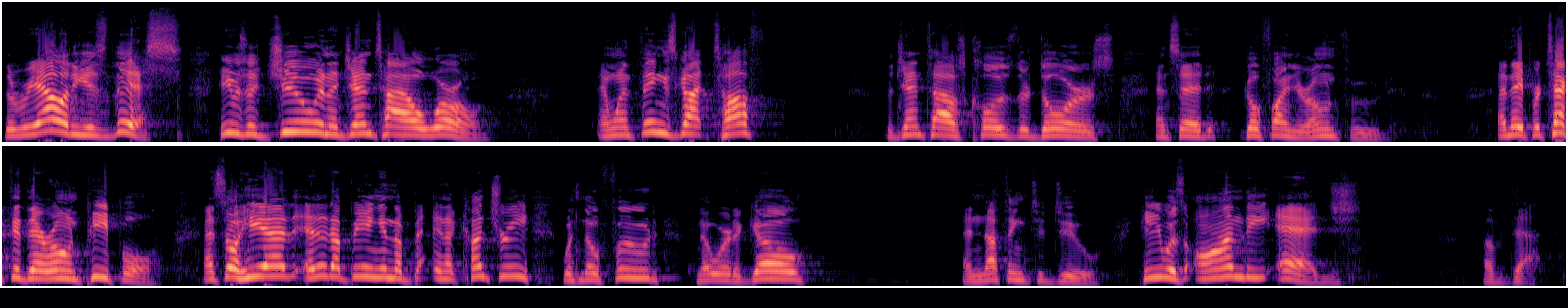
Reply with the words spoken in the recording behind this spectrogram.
The reality is this he was a Jew in a Gentile world. And when things got tough, the Gentiles closed their doors and said, Go find your own food. And they protected their own people. And so he had, ended up being in, the, in a country with no food, nowhere to go, and nothing to do. He was on the edge of death.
